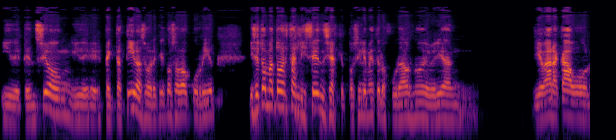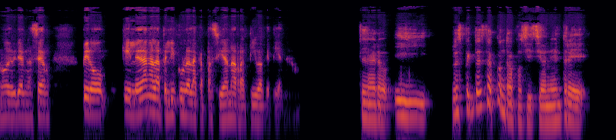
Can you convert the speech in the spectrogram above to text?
y de tensión y de expectativa sobre qué cosa va a ocurrir. Y se toma todas estas licencias que posiblemente los jurados no deberían llevar a cabo, no deberían hacer, pero que le dan a la película la capacidad narrativa que tiene. Claro, y respecto a esta contraposición entre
